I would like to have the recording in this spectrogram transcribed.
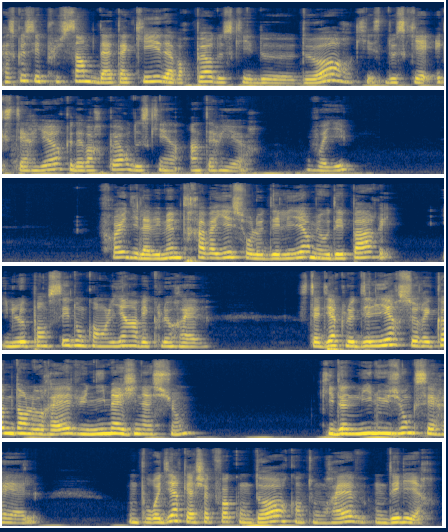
Parce que c'est plus simple d'attaquer, d'avoir peur de ce qui est de, dehors, de ce qui est extérieur, que d'avoir peur de ce qui est intérieur. Vous voyez? Freud, il avait même travaillé sur le délire, mais au départ, il le pensait donc en lien avec le rêve. C'est-à-dire que le délire serait comme dans le rêve une imagination qui donne l'illusion que c'est réel. On pourrait dire qu'à chaque fois qu'on dort, quand on rêve, on délire.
